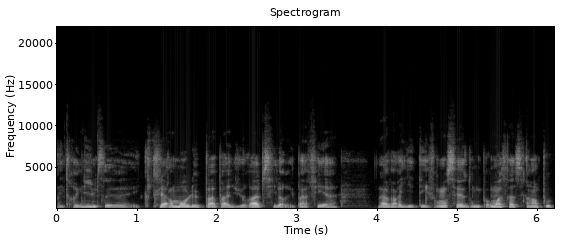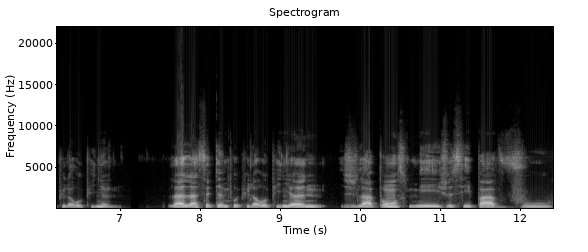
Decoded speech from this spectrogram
Maître Gims euh, est clairement le papa du rap s'il aurait pas fait euh, la variété française. Donc pour moi, ça, c'est un populaire opinion. Là, là, c'est un populaire opinion. je la pense, mais je sais pas vous.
